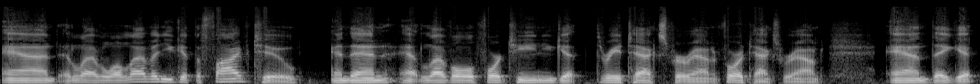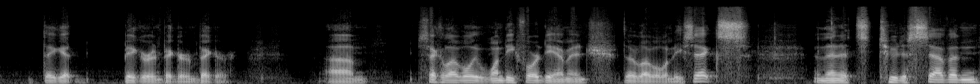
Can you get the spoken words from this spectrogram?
And at level 11, you get the 5 2. And then at level 14, you get 3 attacks per round and 4 attacks per round and they get they get bigger and bigger and bigger. Um, second level, one d four damage. They're level, one d six, and then it's two to seven,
